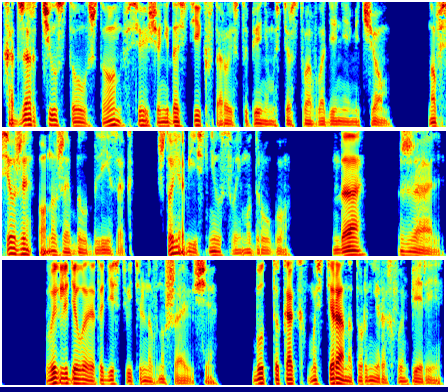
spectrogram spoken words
Хаджар чувствовал, что он все еще не достиг второй ступени мастерства владения мечом. Но все же он уже был близок, что я объяснил своему другу. Да, жаль. Выглядело это действительно внушающе. будто как мастера на турнирах в Империи.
